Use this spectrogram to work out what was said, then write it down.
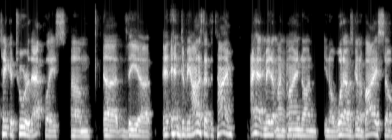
take a tour of that place. Um, uh, the uh, and, and, to be honest, at the time, I hadn't made up my mind on you know what I was going to buy. So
